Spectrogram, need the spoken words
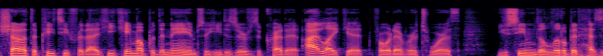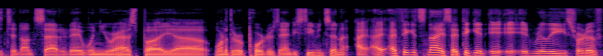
shout out to PT for that. He came up with the name, so he deserves the credit. I like it for whatever it's worth. You seemed a little bit hesitant on Saturday when you were asked by uh, one of the reporters, Andy Stevenson. I, I, I think it's nice. I think it, it it really sort of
